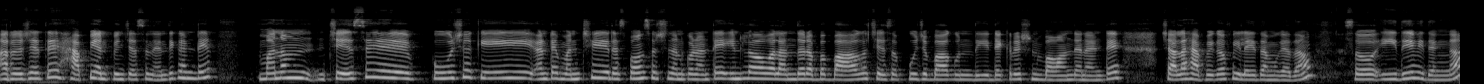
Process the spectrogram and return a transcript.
ఆ రోజైతే హ్యాపీ అనిపించేసింది. ఎందుకంటే మనం చేసే పూజకి అంటే మంచి రెస్పాన్స్ వచ్చింది అనుకోండి. అంటే ఇంట్లో వాళ్ళందరూ అబ్బా బాగా చేసా పూజ బాగుంది డెకరేషన్ బాగుంది అని అంటే చాలా హ్యాపీగా ఫీల్ అవుతాం కదా. సో ఇదే విధంగా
